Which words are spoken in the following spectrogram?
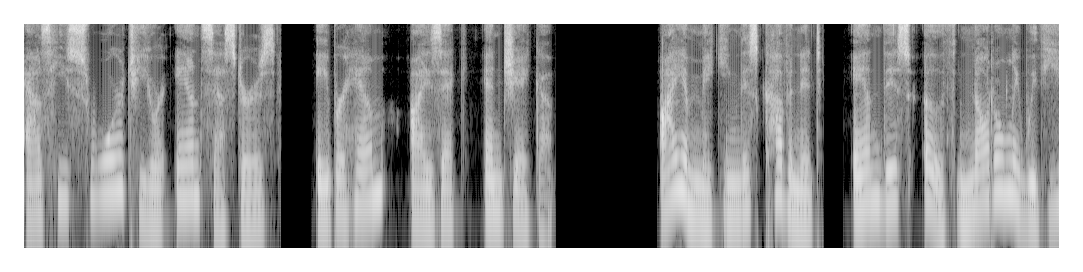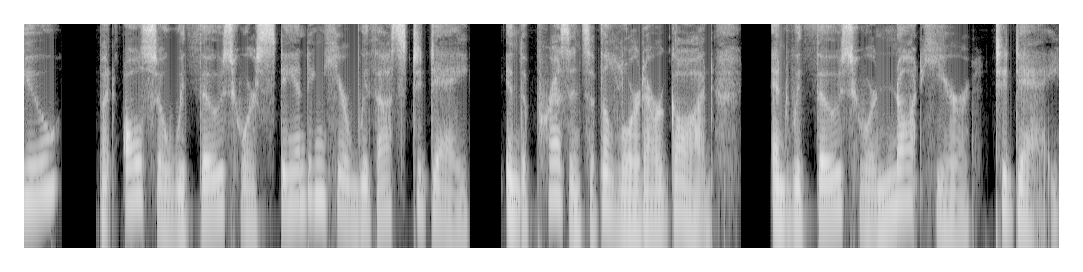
as he swore to your ancestors, Abraham, Isaac, and Jacob. I am making this covenant and this oath not only with you, but also with those who are standing here with us today in the presence of the Lord our God, and with those who are not here today.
